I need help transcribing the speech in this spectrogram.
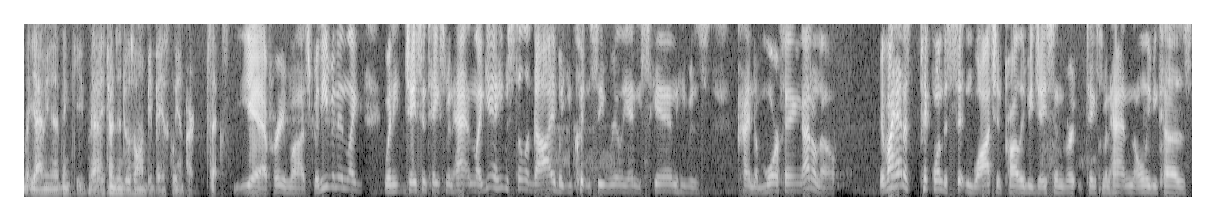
yeah. I mean, I think he yeah he turns into a zombie basically in part six. yeah, pretty much. But even in like when he, Jason takes Manhattan, like yeah, he was still a guy, but you couldn't see really any skin. He was kind of morphing. I don't know. If I had to pick one to sit and watch, it'd probably be Jason takes Manhattan, only because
